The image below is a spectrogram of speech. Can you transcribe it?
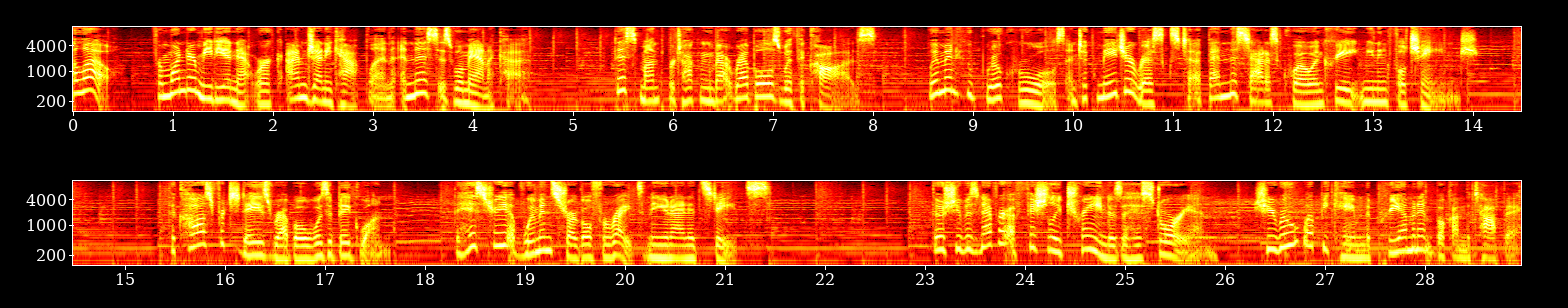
Hello. From Wonder Media Network, I'm Jenny Kaplan, and this is Womanica. This month, we're talking about rebels with a cause women who broke rules and took major risks to upend the status quo and create meaningful change. The cause for today's rebel was a big one the history of women's struggle for rights in the United States. Though she was never officially trained as a historian, she wrote what became the preeminent book on the topic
